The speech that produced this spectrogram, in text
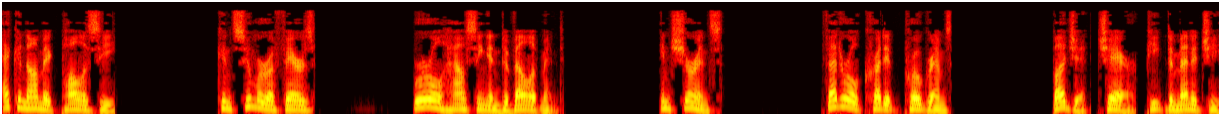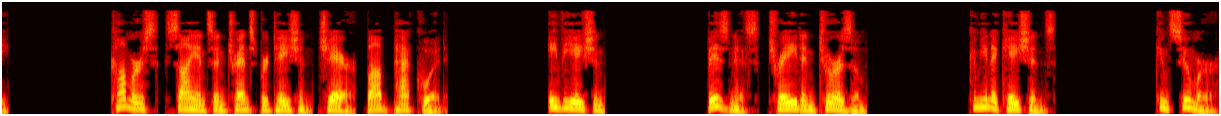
Economic Policy Consumer Affairs Rural Housing and Development Insurance Federal Credit Programs Budget Chair, Pete Domenici Commerce, Science and Transportation Chair, Bob Packwood Aviation Business, Trade and Tourism Communications Consumer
